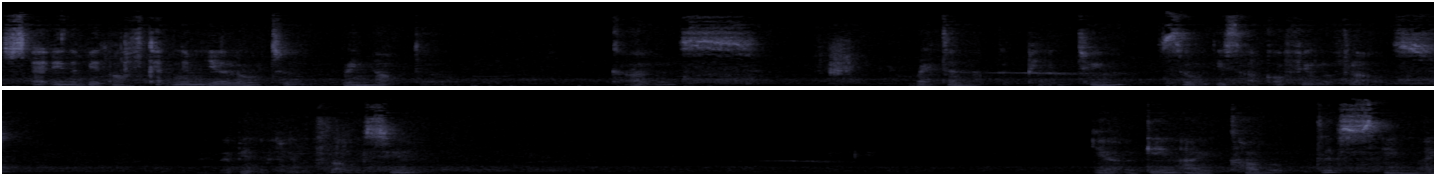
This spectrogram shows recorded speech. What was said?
Just add in a bit of cadmium yellow to bring out the colors, brighten up so these are called filler flowers a bit of filler here yeah again I covered this in my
